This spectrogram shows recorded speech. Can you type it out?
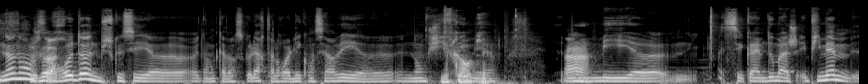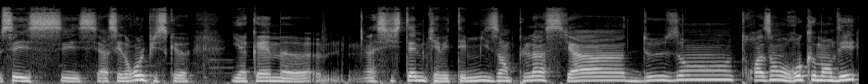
Non, non, je leur redonne, puisque c'est euh, dans le cadre scolaire, t'as le droit de les conserver euh, non chiffrés, mais. Ah. mais euh, c'est quand même dommage. Et puis même, c'est c'est c'est assez drôle puisque il y a quand même euh, un système qui avait été mis en place il y a deux ans, trois ans, recommandé,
